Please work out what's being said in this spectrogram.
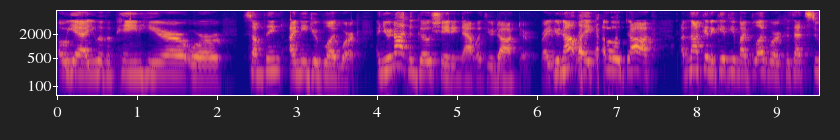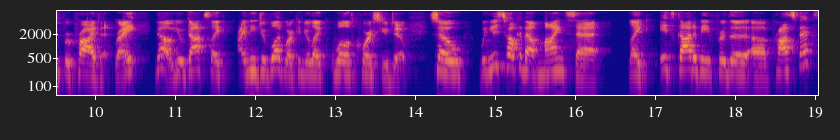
oh, yeah, you have a pain here or something. I need your blood work. And you're not negotiating that with your doctor, right? You're not like, oh, doc, I'm not going to give you my blood work because that's super private, right? No, your doc's like, I need your blood work. And you're like, well, of course you do. So when you talk about mindset, Like it's got to be for the uh, prospects.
